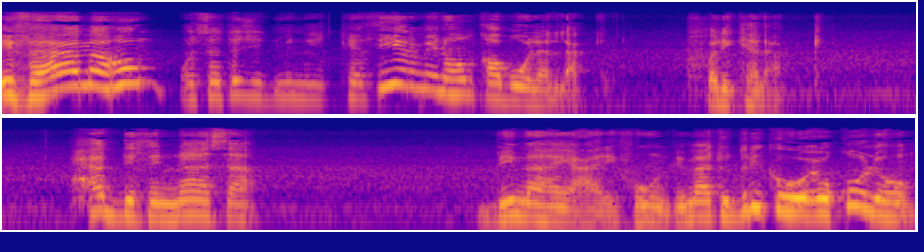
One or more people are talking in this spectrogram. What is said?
إفهامهم وستجد من الكثير منهم قبولا لك ولكلامك. حدث الناس بما يعرفون بما تدركه عقولهم.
